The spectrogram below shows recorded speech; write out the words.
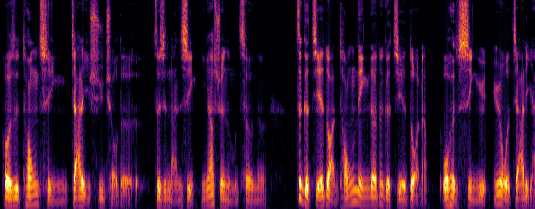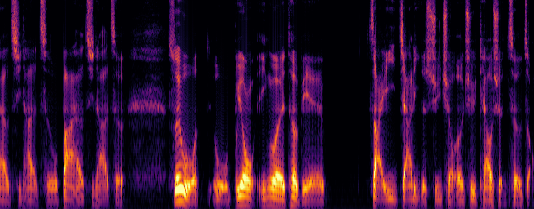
或者是通勤家里需求的这些男性，你要选什么车呢？这个阶段同龄的那个阶段呢、啊，我很幸运，因为我家里还有其他的车，我爸还有其他的车，所以我我不用因为特别在意家里的需求而去挑选车种。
